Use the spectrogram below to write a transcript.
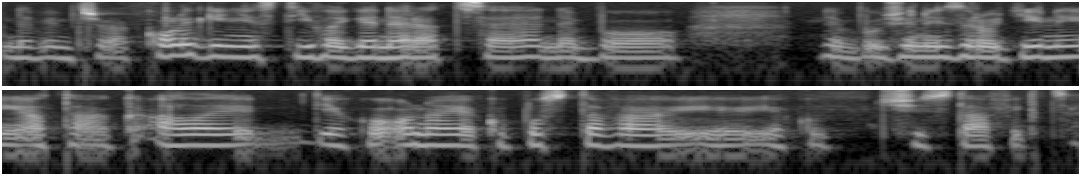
nevím, třeba kolegyně z téhle generace nebo nebo ženy z rodiny a tak, ale jako ona jako postava je jako čistá fikce.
